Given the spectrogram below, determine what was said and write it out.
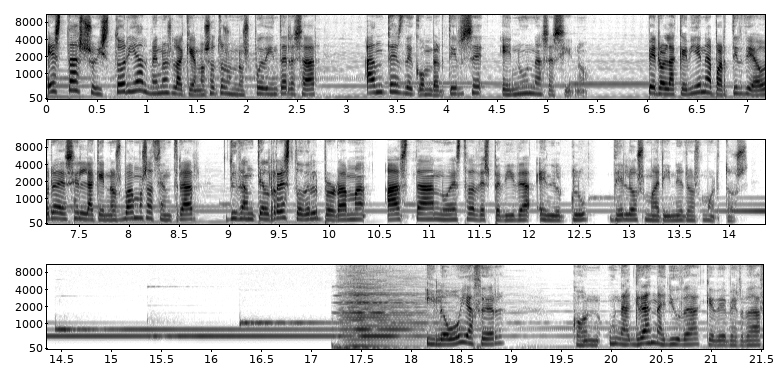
Esta es su historia, al menos la que a nosotros nos puede interesar, antes de convertirse en un asesino pero la que viene a partir de ahora es en la que nos vamos a centrar durante el resto del programa hasta nuestra despedida en el Club de los Marineros Muertos. Y lo voy a hacer con una gran ayuda que de verdad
